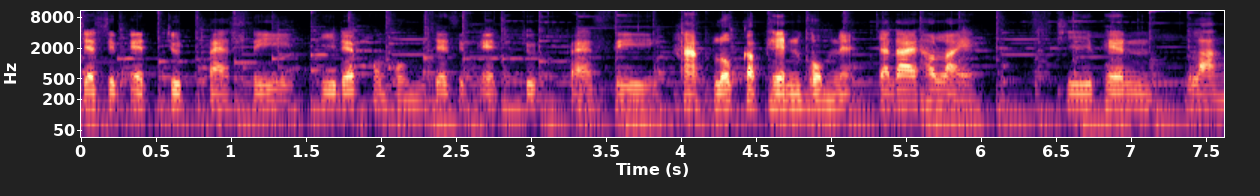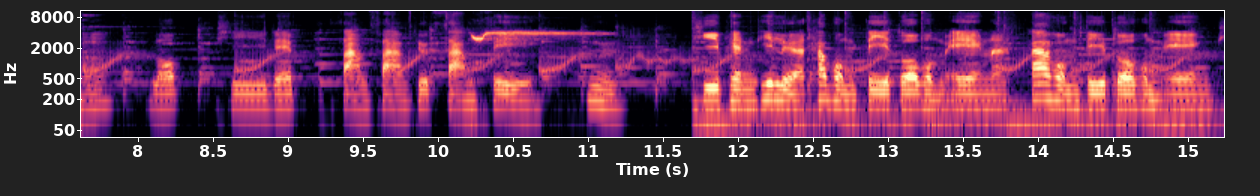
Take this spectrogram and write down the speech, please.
71.84 p d e f ของผม 71.84 หักลบกับเพนผมเนี่ย จะได้เท่าไหร่ p เพนหลังลบ p d e f 33.34 อืม p เพนที่เหลือถ้าผมตีตัวผมเองนะ ถ้าผมตีตัวผมเอง p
